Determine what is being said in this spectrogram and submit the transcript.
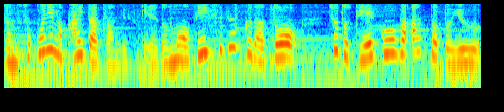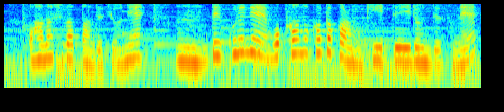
あのそこにも書いてあったんですけれども Facebook だとちょっと抵抗があったというお話だったんですよね、うん、でこれね他の方からも聞いているんですね、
